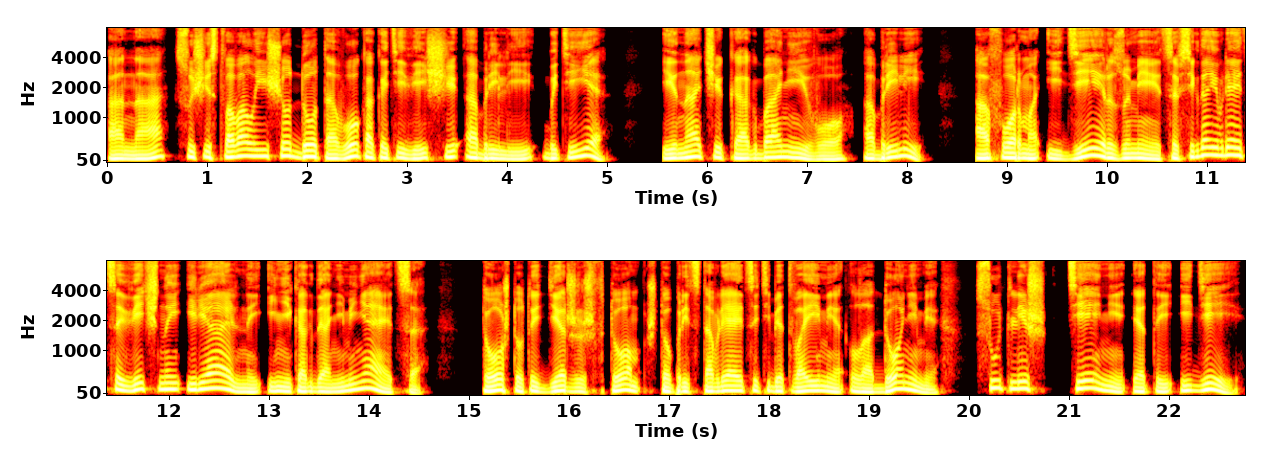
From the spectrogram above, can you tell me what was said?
она существовала еще до того, как эти вещи обрели бытие. Иначе как бы они его обрели? А форма идеи, разумеется, всегда является вечной и реальной и никогда не меняется. То, что ты держишь в том, что представляется тебе твоими ладонями, суть лишь тени этой идеи.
